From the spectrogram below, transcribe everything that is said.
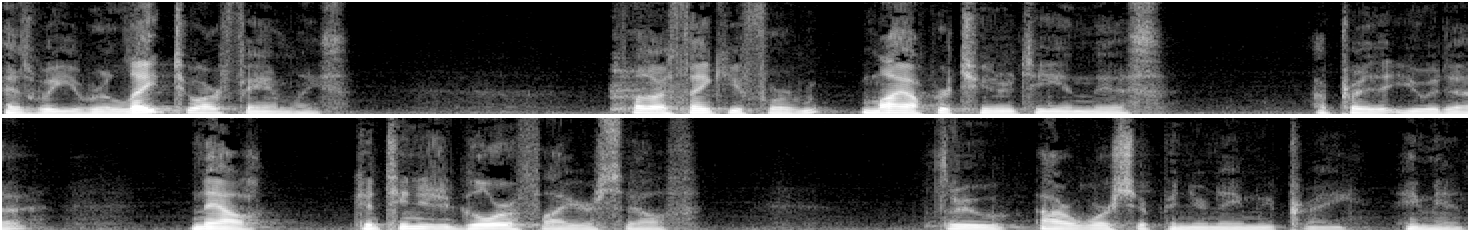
as we relate to our families. Father, I thank you for my opportunity in this. I pray that you would uh, now continue to glorify yourself through our worship. In your name we pray. Amen.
